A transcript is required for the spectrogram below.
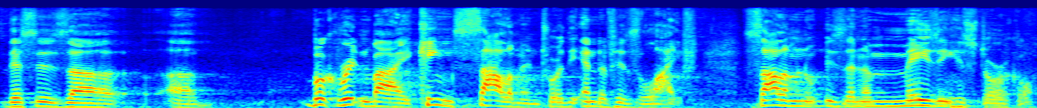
This is a, a book written by King Solomon toward the end of his life. Solomon is an amazing historical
